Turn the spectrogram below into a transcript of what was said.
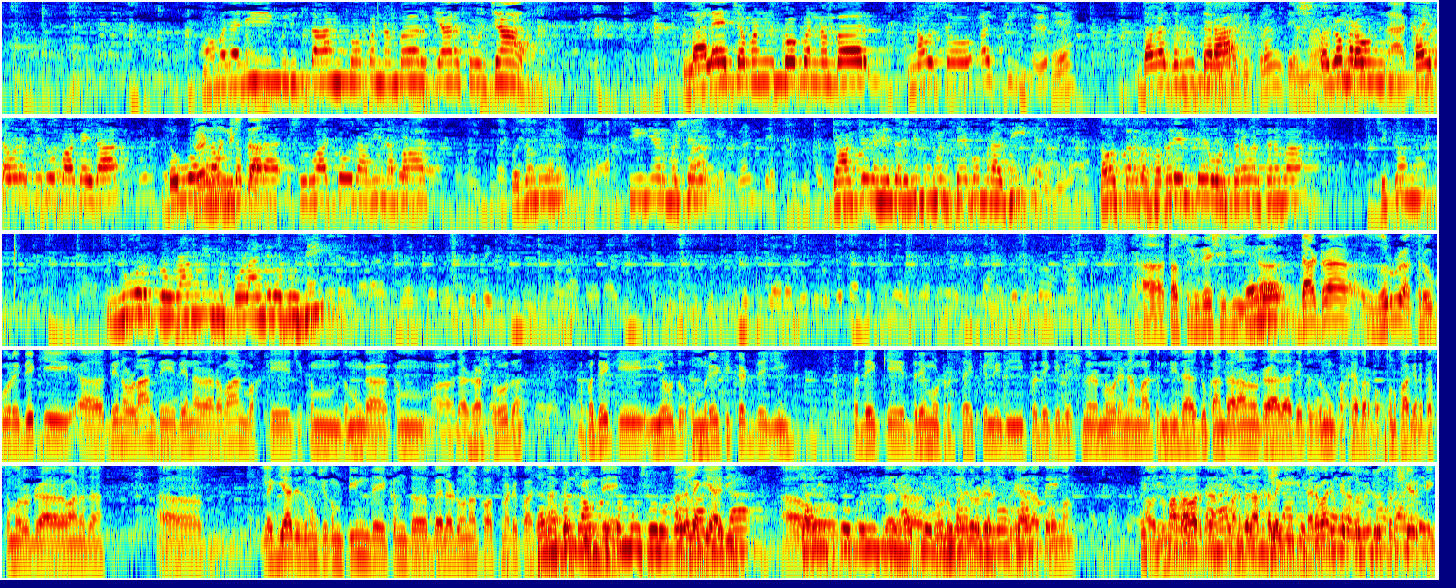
محمد علی گلستان کوپن نمبر 1149 لاله چمن کوپن نمبر 980 دغه زمون سره شپږم راوند پای ته ورسېدو باقاعده د ووم راوند لپاره شروعات کوو دا غینه بعد زمون سینیئر مشر ډاکټر حیدر علي مومن صاحب هم راځي تاسو سره خبرې هم کوي ور سره ور سره چې کوم نور پروګرام وي مخ وړاندې به بوزي تاسو لیدې شي جی دا ډرا ضرور سره وګورئ د کی دین وړاندې دین روان وخت کې چې کوم زمونږه کوم دا ډرا شروع ده په دې کې یو د عمرې ټیکټ دی جی په دې کې درې موټر سایکل دي په دې کې به شمیر نور انعامات هم دي دا دکاندارانو ډرا ده د زموږ په خیبر پښتونخوا کې د کسٹمرو ډرا روانه ده لګیا دي زموږ کوم ټیم دی کوم د بیلاډونا کاسمیټ پاکستان کوم ټیم دی هغه لګیا دي او ټول ملګرو ډیر شکریا ادا کوم او زما باور تاسو باندې دا خلګي مهرباني وکړئ دا ویډیو سره شیر کړئ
